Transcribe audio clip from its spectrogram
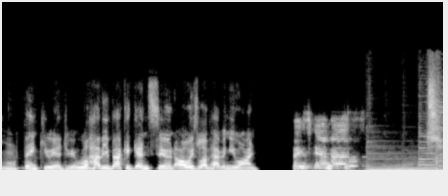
Oh, thank you, Andrea. We'll have you back again soon. Always love having you on. Thanks, Candace. Just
